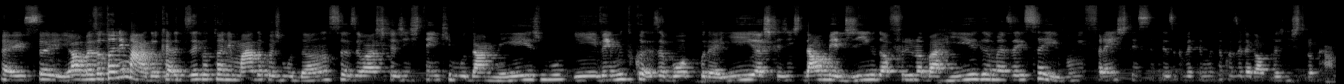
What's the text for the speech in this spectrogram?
É isso aí. Ah, mas eu tô animada, eu quero dizer que eu tô animada com as mudanças, eu acho que a gente tem que mudar mesmo, e vem muita coisa boa por aí, acho que a gente dá o um medinho, dá o um frio na barriga, mas é isso aí, vamos em frente, tenho certeza que vai ter muita coisa legal pra gente trocar.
